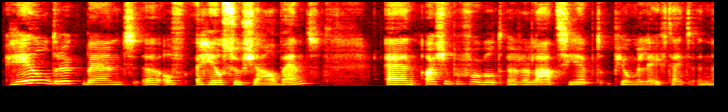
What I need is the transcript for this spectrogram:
heel druk bent uh, of heel sociaal bent. En als je bijvoorbeeld een relatie hebt op jonge leeftijd, een,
